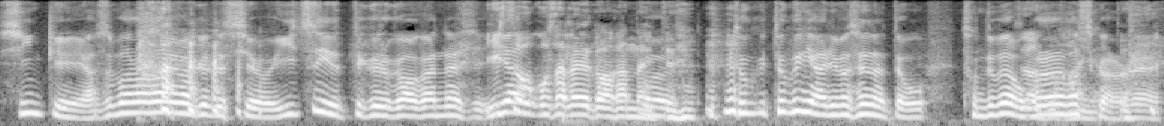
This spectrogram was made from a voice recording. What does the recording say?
神経休まらないわけですよ。いつ言ってくるか分かんないし。いつ起こされるか分かんないって、う。ん、特にありませんなんてとんでもない怒られますからね。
